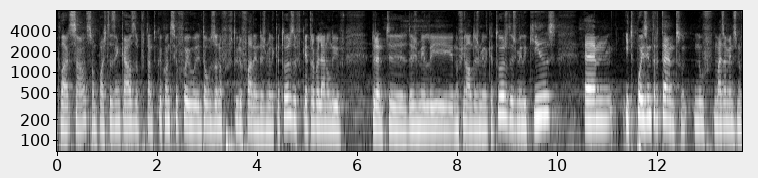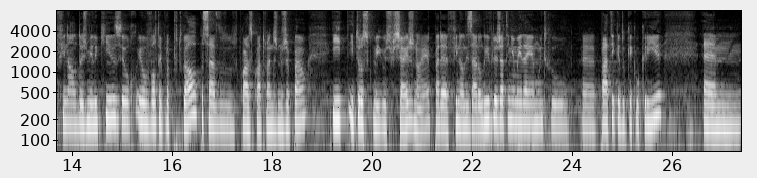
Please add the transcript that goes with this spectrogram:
Claro, são, são postas em causa. Portanto, o que aconteceu foi, então o Zona foi fotografado em 2014, eu fiquei a trabalhar no livro durante 2000 e, no final de 2014, 2015, um, e depois, entretanto, no, mais ou menos no final de 2015, eu, eu voltei para Portugal, passado quase 4 anos no Japão, e, e, trouxe comigo os fecheiros, não é? Para finalizar o livro, eu já tinha uma ideia muito uh, prática do que é que eu queria. Um,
